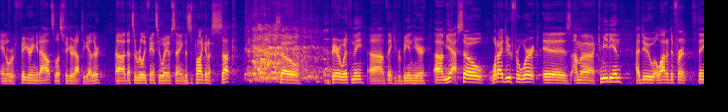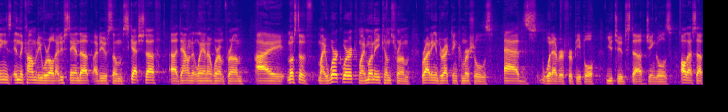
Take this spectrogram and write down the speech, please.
and we're figuring it out, so let's figure it out together. Uh, that's a really fancy way of saying this is probably gonna suck. so bear with me. Um, thank you for being here. Um, yeah, so what I do for work is I'm a comedian. I do a lot of different things in the comedy world. I do stand up, I do some sketch stuff uh, down in Atlanta, where I'm from. I, most of my work work, my money comes from writing and directing commercials, ads, whatever for people, YouTube stuff, jingles, all that stuff.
